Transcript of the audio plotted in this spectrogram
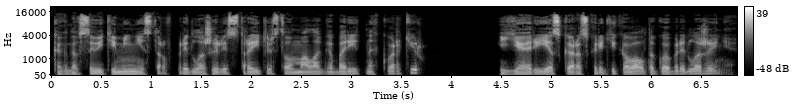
Когда в Совете министров предложили строительство малогабаритных квартир, я резко раскритиковал такое предложение.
